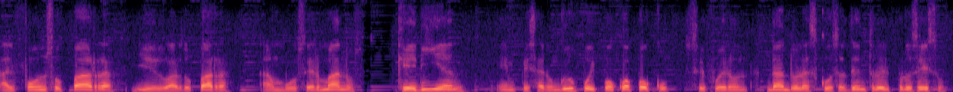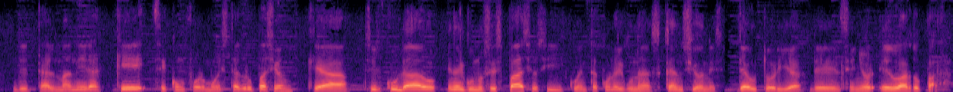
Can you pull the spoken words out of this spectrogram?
Alfonso Parra y Eduardo Parra, ambos hermanos, querían empezar un grupo y poco a poco se fueron dando las cosas dentro del proceso de tal manera que se conformó esta agrupación que ha circulado en algunos espacios y cuenta con algunas canciones de autoría del señor Eduardo Parra.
